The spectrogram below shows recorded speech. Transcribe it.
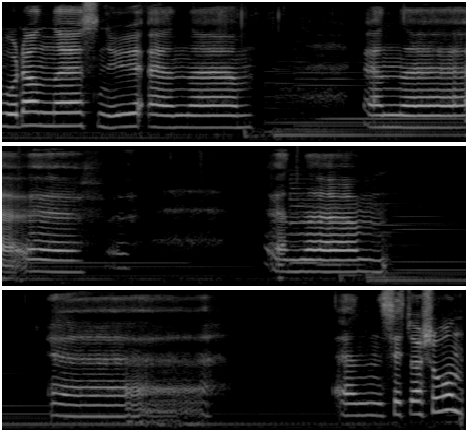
hvordan eh, snu en en en en situasjon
